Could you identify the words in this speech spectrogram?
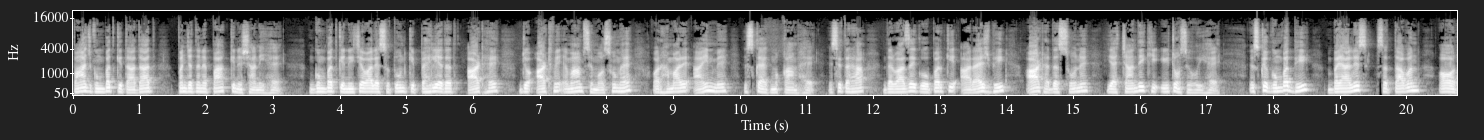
پانچ گنبد کی تعداد پنجتن پاک کی نشانی ہے۔ گمبد کے نیچے والے ستون کی پہلی عدد آٹھ ہے، جو آٹھویں امام سے موسوم ہے۔ اور ہمارے آئین میں اس کا ایک مقام ہے۔ اسی طرح دروازے کے اوپر کی آرائش بھی آٹھ عدد سونے یا چاندی کی اینٹوں سے ہوئی ہے۔ اس کے گمبد بھی بیالیس، ستاون اور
